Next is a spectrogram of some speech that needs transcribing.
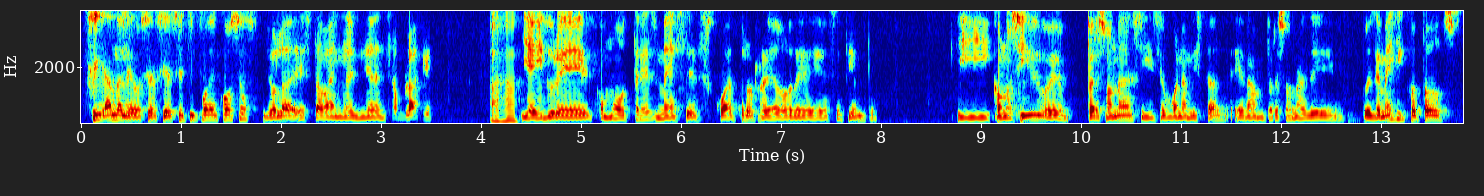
Sí, ándale, o sea, hacía ese tipo de cosas. Yo la, estaba en la línea de ensamblaje Ajá. y ahí duré como tres meses, cuatro, alrededor de ese tiempo. Y conocí eh, personas y hice buena amistad. Eran personas de, pues de México todos.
